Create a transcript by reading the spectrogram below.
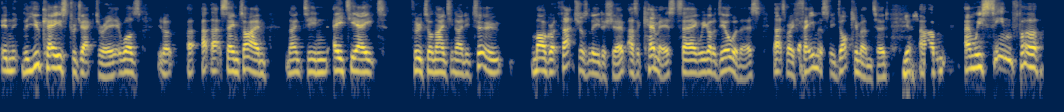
in the, UK's trajectory, it was you know at that same time, 1988 through till 1992, Margaret Thatcher's leadership as a chemist saying we got to deal with this. That's very famously documented. Yes. Um, and we seem for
